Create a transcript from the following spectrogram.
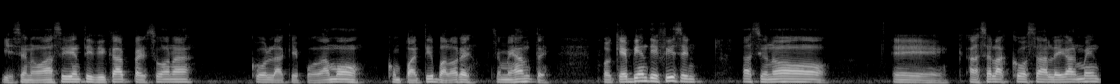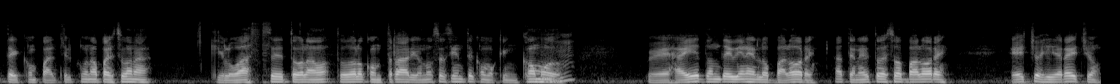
y se nos hace identificar personas con las que podamos compartir valores semejantes. Porque es bien difícil, si uno eh, hace las cosas legalmente, compartir con una persona que lo hace todo, todo lo contrario, no se siente como que incómodo. Pues ahí es donde vienen los valores, a tener todos esos valores hechos y derechos,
